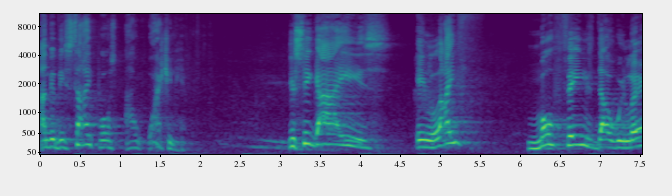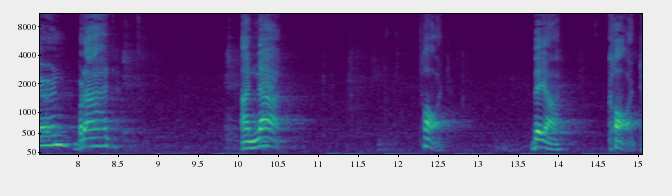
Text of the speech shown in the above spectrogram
and the disciples are watching him. You see, guys, in life, most things that we learn, Brad, are not taught. They are caught.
